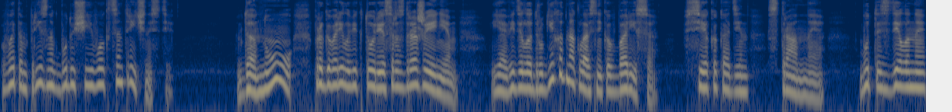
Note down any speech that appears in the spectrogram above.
в этом признак будущей его эксцентричности. «Да ну!» — проговорила Виктория с раздражением. «Я видела других одноклассников Бориса. Все как один странные, будто сделаны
